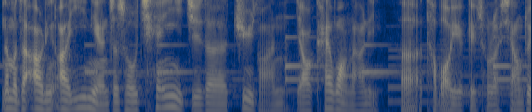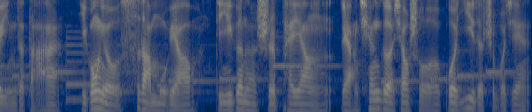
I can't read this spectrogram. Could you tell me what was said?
那么在二零二一年这艘千亿级的巨船要开往哪里？呃，淘宝也给出了相对应的答案，一共有四大目标。第一个呢是培养两千个销售额过亿的直播间，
